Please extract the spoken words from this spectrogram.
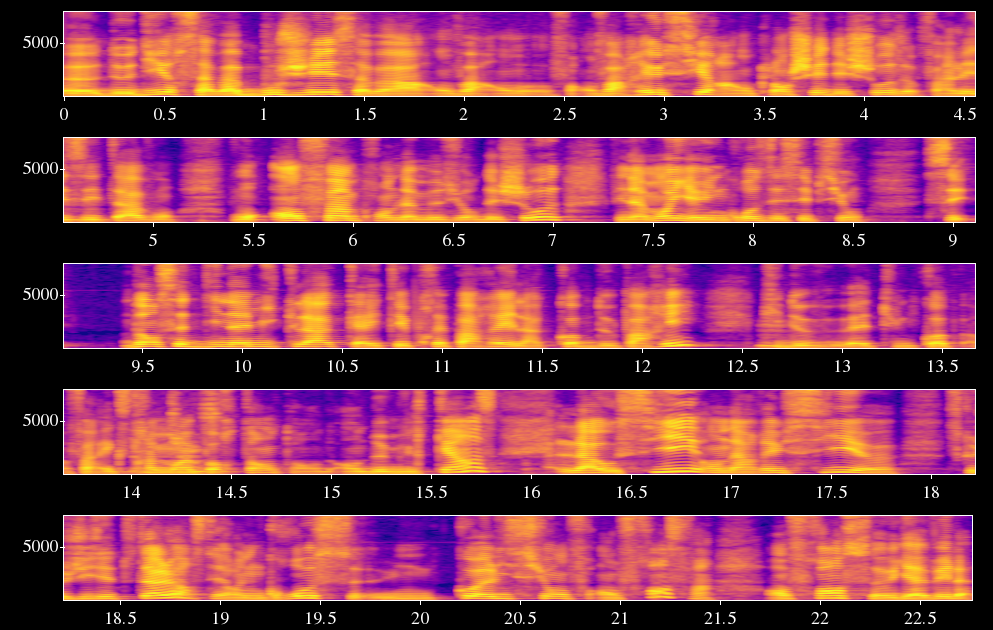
euh, de dire ça va bouger, ça va, on, va, on, enfin, on va réussir à enclencher des choses, enfin, les Mhm. États vont, vont enfin prendre la mesure des choses, finalement, il y a une grosse déception. C'est dans cette dynamique-là qu'a été préparée la COP de Paris, qui Mhm. devait être une COP enfin, extrêmement 2015. importante en, en 2015. Là aussi, on a réussi, euh, ce que je disais tout à l'heure, c'est-à-dire une grosse une coalition en France. Enfin, en France, euh, il y avait, la-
